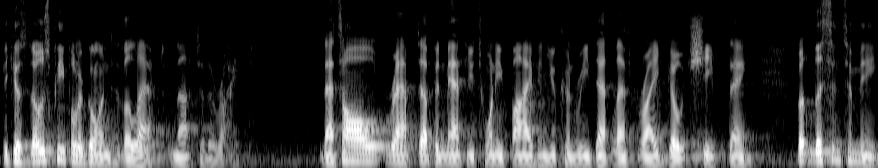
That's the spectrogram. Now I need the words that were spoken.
Because those people are going to the left, not to the right. That's all wrapped up in Matthew 25, and you can read that left, right, goat, sheep thing. But listen to me.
